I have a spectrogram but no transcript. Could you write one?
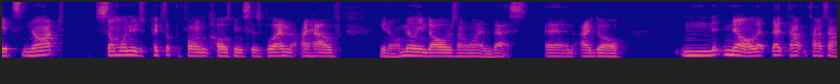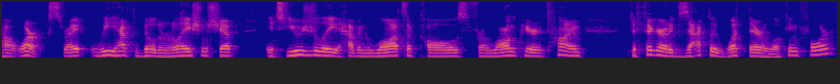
it's not someone who just picks up the phone, calls me and says, "Glen, I have you know a million dollars I want to invest," and I go, no that, that that's not how it works right? We have to build a relationship. It's usually having lots of calls for a long period of time to figure out exactly what they're looking for.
